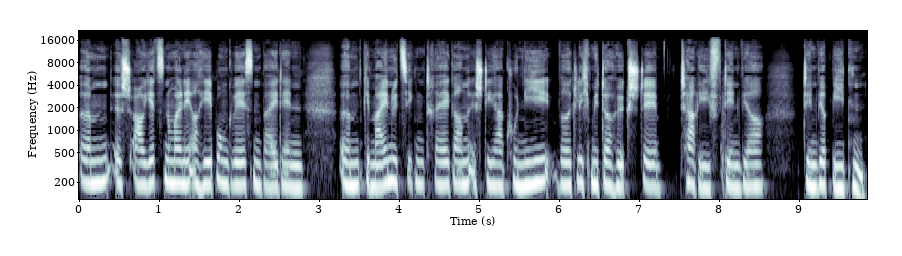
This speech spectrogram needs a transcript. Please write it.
ähm, ist auch jetzt nochmal eine Erhebung gewesen bei den ähm, gemeinnützigen Trägern, ist Diakonie wirklich mit der höchste Tarif, den wir, den wir bieten.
